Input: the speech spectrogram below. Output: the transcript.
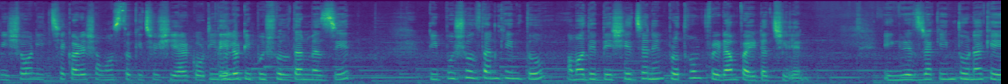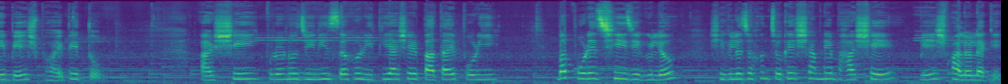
ভীষণ ইচ্ছে করে সমস্ত কিছু শেয়ার করতে। হলো টিপু সুলতান মসজিদ। টিপু সুলতান কিন্তু আমাদের দেশের জানেন প্রথম ফ্রিডম ফাইটার ছিলেন। ইংরেজরা কিন্তু ওনাকে বেশ ভয় পেত। আর সেই পুরনো জিনিস যখন ইতিহাসের পাতায় পড়ি বা পড়েছি যেগুলো, সেগুলো যখন চোখের সামনে ভাসে, বেশ ভালো লাগে।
